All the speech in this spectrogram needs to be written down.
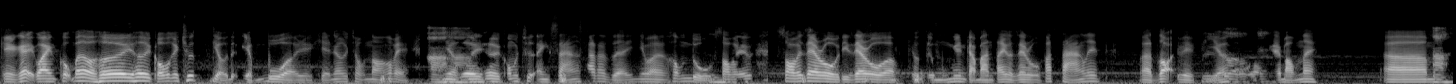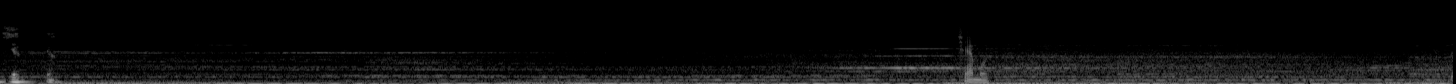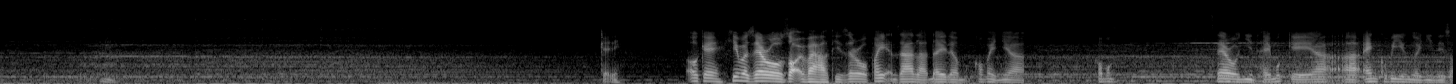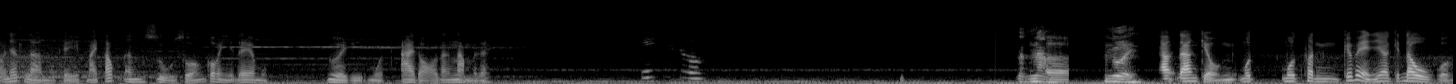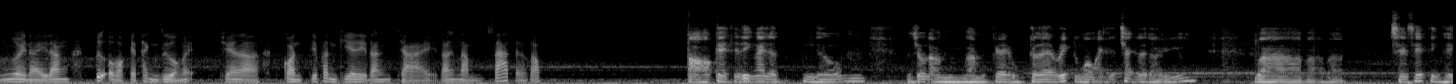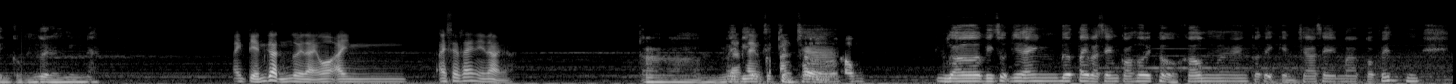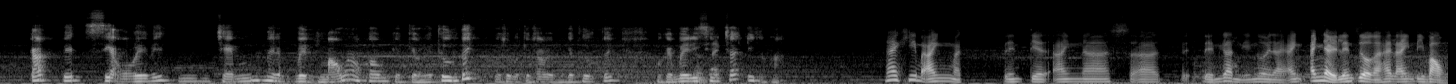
cái gậy của anh cũng bắt đầu hơi hơi có một cái chút kiểu điểm bùa để khiến cho trông nó có vẻ à, nhiều à, hơi hơi có một chút ánh sáng phát ra dưới nhưng mà không đủ Ừ. so với so với Zero thì Zero ờ, kiểu từ nguyên cả bàn tay của Zero phát sáng lên và dọi về phía Rồi, của ok. cái bóng này. Ờm, à hiểu hiểu một. Ừ. kệ đi. Ok khi mà Zero dọi vào thì Zero phát hiện ra là đây là có vẻ như là có một Zero nhìn thấy một cái à, à, uh, Anchovy người nhìn thấy rõ nhất là một cái mái tóc đang rủ xuống có vẻ như đây là một người gì một ai đó đang nằm ở đây đang nằm Ờ. người. Đang đang kiểu một một phần cái vẻ như là cái đầu của người này đang tựa vào cái thành giường ấy cho nên là còn cái phần kia thì đang trải đang nằm sát ở góc. À ok thế thì ngay là nếu nói chung là là một cái cleric đúng không? Anh sẽ chạy ra đấy và và và xem xét tình hình của cái người đó như thế nào. Anh tiến gần người này không? Anh anh xem xét như thế nào nhỉ? Ờ, maybe anh có kiểm tra. không? Ờ, ví dụ như anh đưa tay vào xem có hơi thở không anh có thể kiểm tra xem uh, có vết cắt vết sẹo hay vết chém hay là vệt máu nào không? Kiểu kiểu cái thương tích. Nói chung là kiểm tra về một cái thương tích. Một cái medicine check đi chẳng hạn. Ngay khi mà anh mà đến tiến anh à, à, đ- đến gần cái người này anh anh nhảy lên giường à hay là anh đi vòng?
